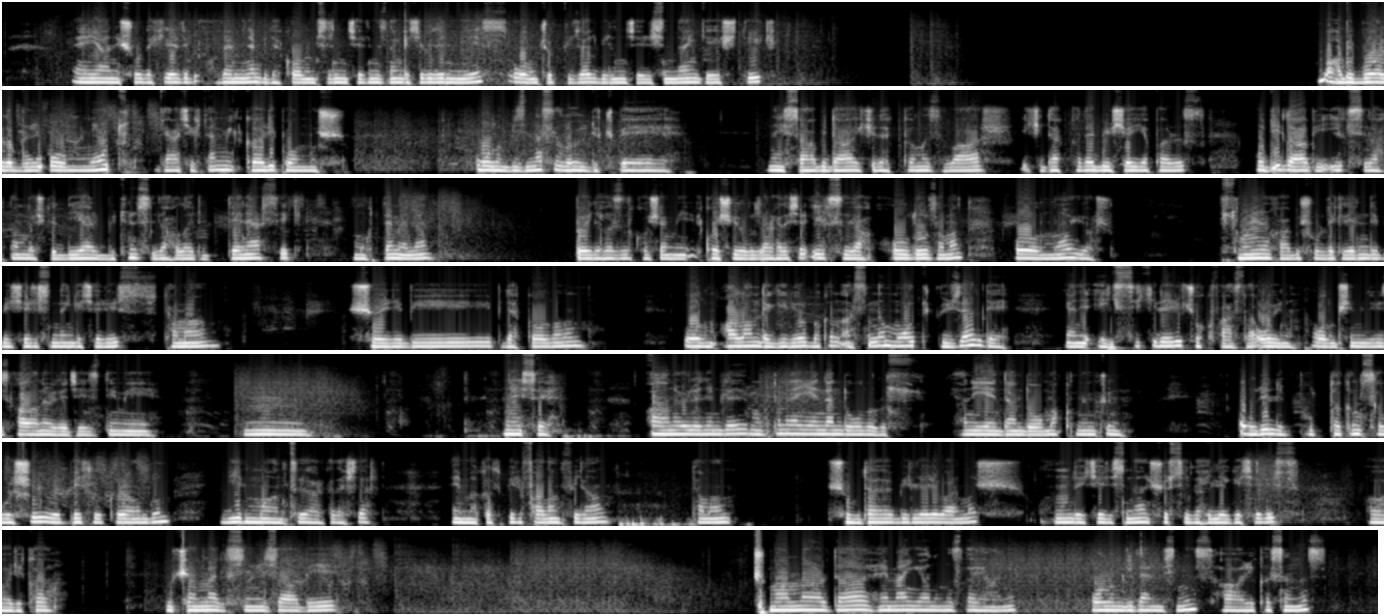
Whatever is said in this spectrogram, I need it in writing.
E yani şuradakileri de bir AVM'den bir dakika oğlum sizin içerinizden geçebilir miyiz? Oğlum çok güzel birinin içerisinden geçtik. Abi bu arada bu o mod gerçekten bir garip olmuş. Oğlum biz nasıl öldük be? Neyse abi daha iki dakikamız var. İki dakikada bir şey yaparız. O değil abi ilk silahtan başka diğer bütün silahları denersek muhtemelen böyle hızlı koşamay- koşuyoruz arkadaşlar. İlk silah olduğu zaman olmuyor. Sorun abi. Şuradakilerin de bir içerisinden geçeriz. Tamam. Şöyle bir bir dakika oğlum. Oğlum alan da geliyor. Bakın aslında mod güzel de yani eksikleri çok fazla oyunun. Oğlum şimdi biz alana öleceğiz değil mi? Hmm. Neyse. Alana ölelim de muhtemelen yeniden doğuluruz. Yani yeniden doğmak mümkün. De bu takım savaşı ve Battleground'un bir mantığı arkadaşlar. M41 falan filan. Tamam. Şurada birileri varmış. Onun da içerisinden şu silah ile geçeriz. Harika. Mükemmelsiniz abi. Düşmanlar da hemen yanımızda yani. Oğlum gider misiniz? Harikasınız.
